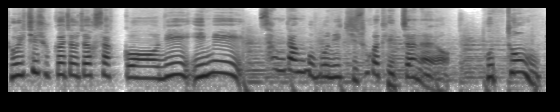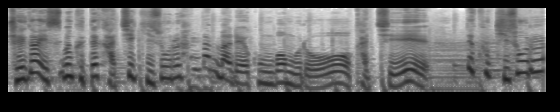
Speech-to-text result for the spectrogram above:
도이치 주가 조작 사건이 이미 상당 부분이 기소가 됐잖아요. 보통 죄가 있으면 그때 같이 기소를 한단 말이에요. 공범으로 같이. 근데 그 기소를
